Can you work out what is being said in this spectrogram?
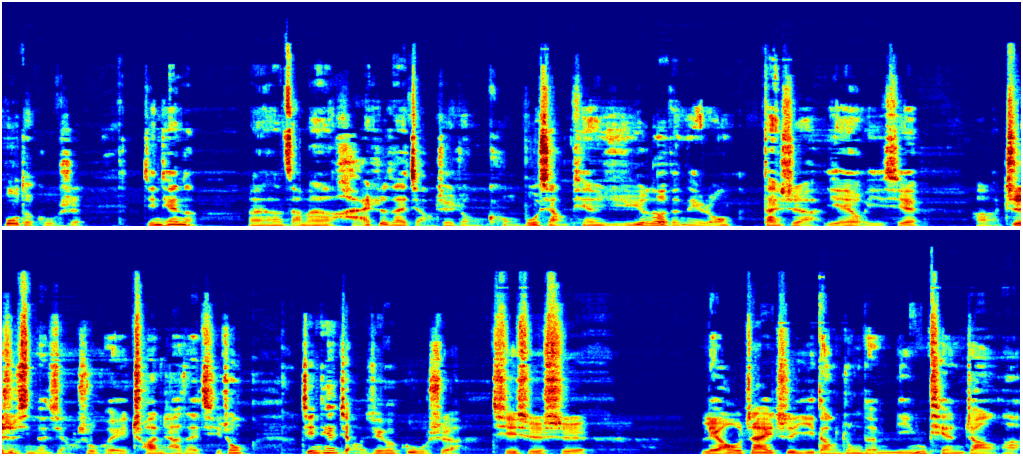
怖的故事。今天呢，嗯，咱们还是在讲这种恐怖向偏娱乐的内容，但是啊，也有一些啊知识性的讲述会穿插在其中。今天讲的这个故事啊，其实是《聊斋志异》当中的名篇章啊，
